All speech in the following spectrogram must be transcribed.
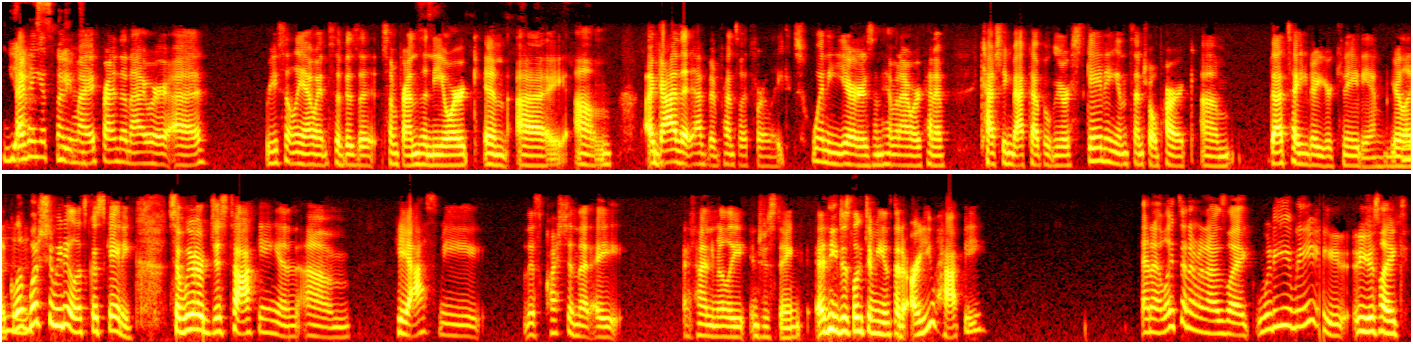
yes, i think it's funny yeah. my friend and i were uh recently I went to visit some friends in New York, and I um, a guy that I've been friends with for like 20 years, and him and I were kind of catching back up, and we were skating in Central Park. Um, that's how you know you're Canadian. You're like, mm-hmm. what should we do? Let's go skating. So we were just talking, and um, he asked me this question that I I find really interesting, and he just looked at me and said, "Are you happy?" And I looked at him and I was like, "What do you mean?" And he was like,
